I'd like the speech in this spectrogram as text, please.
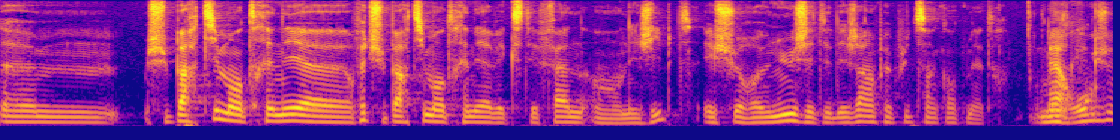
euh, je suis parti m'entraîner. euh, en fait, je suis parti m'entraîner avec Stéphane en Égypte et je suis revenu. J'étais déjà un peu plus de 50 mètres. Mer Rouge?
